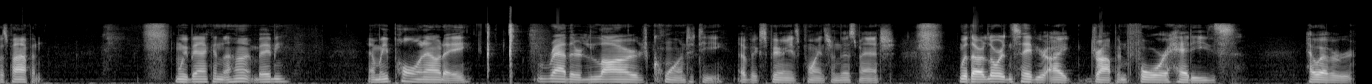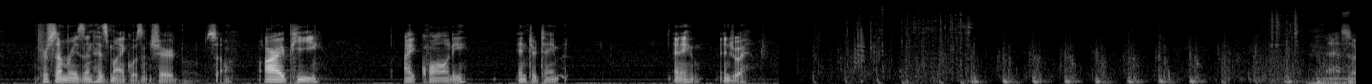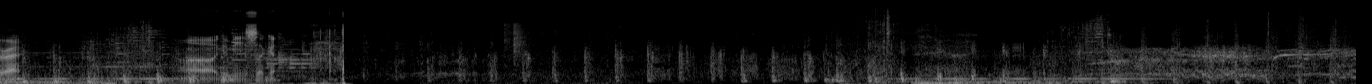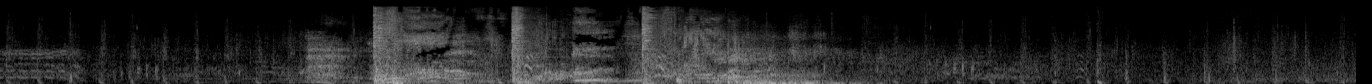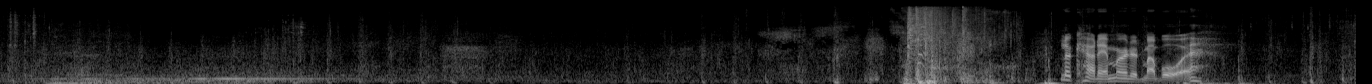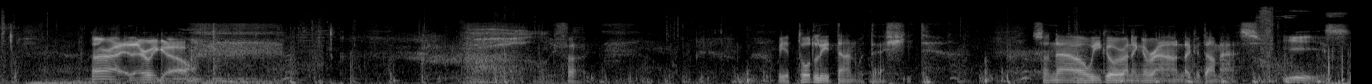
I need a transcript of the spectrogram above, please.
What's poppin'? We back in the hunt, baby. And we pulling out a rather large quantity of experience points from this match. With our Lord and Savior Ike dropping four headies. However, for some reason his mic wasn't shared. So, RIP Ike quality entertainment. Anywho, enjoy. That's alright. A second. Look how they murdered my boy. Alright, there we go. Holy fuck. We are totally done with that shit. So now we go running around like a dumbass. Yes.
